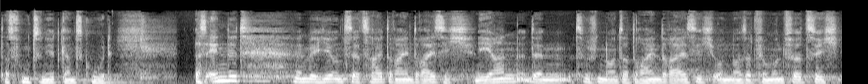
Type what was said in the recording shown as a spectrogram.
Das funktioniert ganz gut. Das endet, wenn wir hier uns der Zeit 33 nähern, denn zwischen 1933 und 1945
